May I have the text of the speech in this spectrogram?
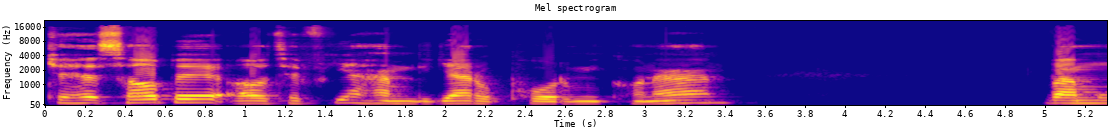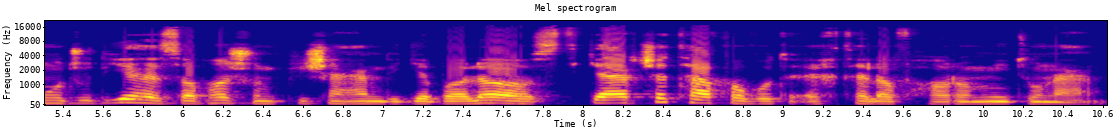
که حساب عاطفی همدیگر رو پر می‌کنن و موجودی حسابهاشون پیش همدیگه بالاست گرچه تفاوت اختلاف ها رو می‌دونن.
